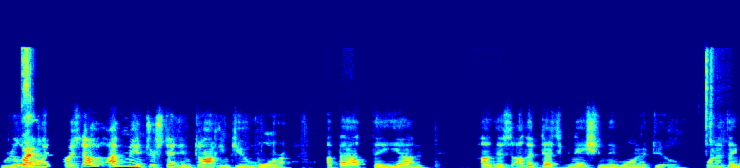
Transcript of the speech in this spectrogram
really, But- really surprised. I- I'm interested in talking to you more about the um, uh, this other designation they want to do. What are they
